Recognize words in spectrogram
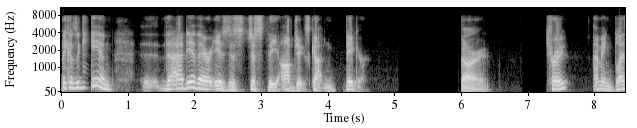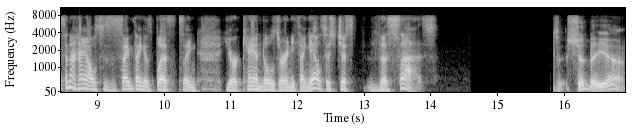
because again, the idea there is just just the object's gotten bigger. All right. True. I mean, blessing a house is the same thing as blessing your candles or anything else. It's just the size It Should be. Yeah.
